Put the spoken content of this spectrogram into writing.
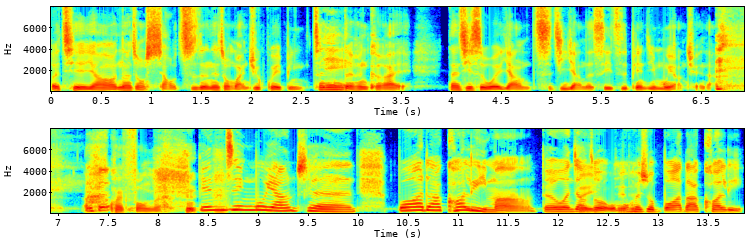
而且要那种小只的那种玩具贵宾，真的很可爱。但其实我养实际养的是一只边境牧羊犬啊。啊、快疯了！边境牧羊犬 Border Collie 嘛，德文叫做我们会说 Border Collie，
